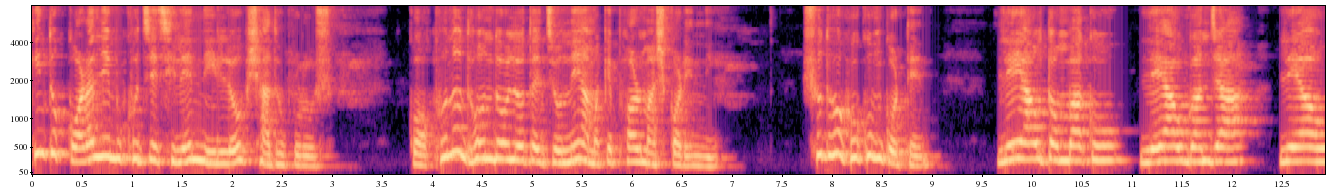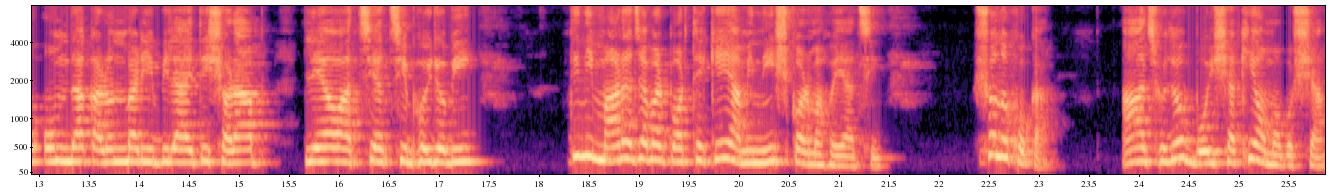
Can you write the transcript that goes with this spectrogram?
কিন্তু করালি মুখুজ্জে ছিলেন নির্লোভ সাধু পুরুষ কখনো ধন দৌলতের জন্যে আমাকে ফরমাস করেননি। শুধু হুকুম করতেন, লে আও তম্বাকু, লে আও গঞ্জা লে আও ওমদা, কারণবাড়ি, বিলায়তি, শরাব লে আও আচ্ছি আচ্ছি, ভৈরবী। তিনি মারা যাবার পর থেকে আমি নিষ্কর্মা হয়ে আছি। শোনো খোকা, আজ হলো বৈশাখী অমাবস্যা।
